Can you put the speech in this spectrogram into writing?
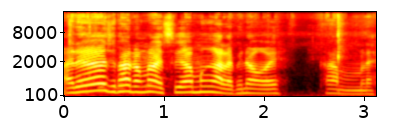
อะเด้อสิพาน้องหน่อยเสื้อเมื่ออะไรพี่น้อยคำเลย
